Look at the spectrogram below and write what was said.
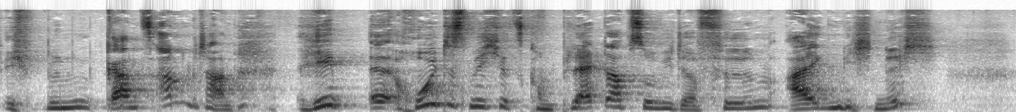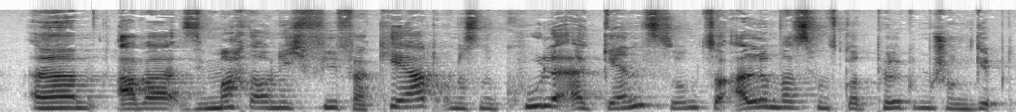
ich bin ganz angetan. Heb, äh, holt es mich jetzt komplett ab, so wie der Film? Eigentlich nicht. Ähm, aber sie macht auch nicht viel verkehrt und ist eine coole Ergänzung zu allem, was es von Scott Pilgrim schon gibt.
